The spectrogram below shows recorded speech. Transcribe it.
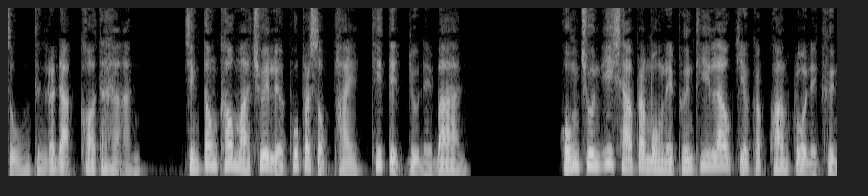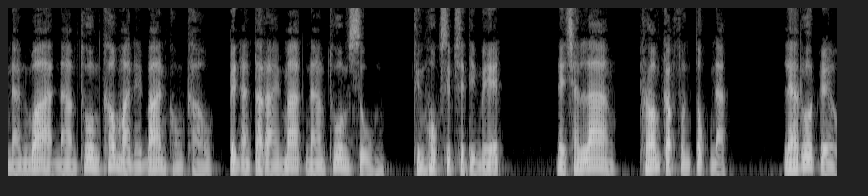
สูงถึงระดับคอทหาร จึงต้องเข้ามาช่วยเหลือผู้ประสบภัยที่ติดอยู่ในบ้าน หงชุนอี้ชาวประมงในพื้นที่เล่าเกี่ยวกับความกลัวในคืนนั้นว่าน้ำท่วมเข้ามาในบ้านของเขา เป็นอันตรายมากน้ำท่วมสูงถึง 60เซนติเมตรในชั้นล่าง พร้อมกับฝนตกหนัก และรวดเร็ว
